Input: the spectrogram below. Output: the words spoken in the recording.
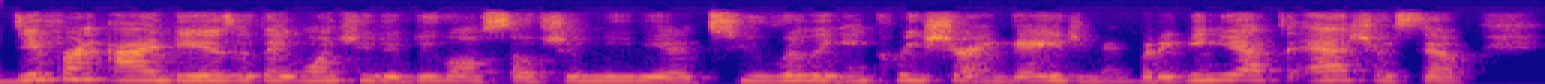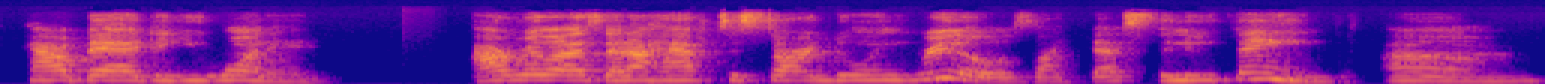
different ideas that they want you to do on social media to really increase your engagement. But again, you have to ask yourself, how bad do you want it? I realized that I have to start doing reels, like that's the new thing. Um,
